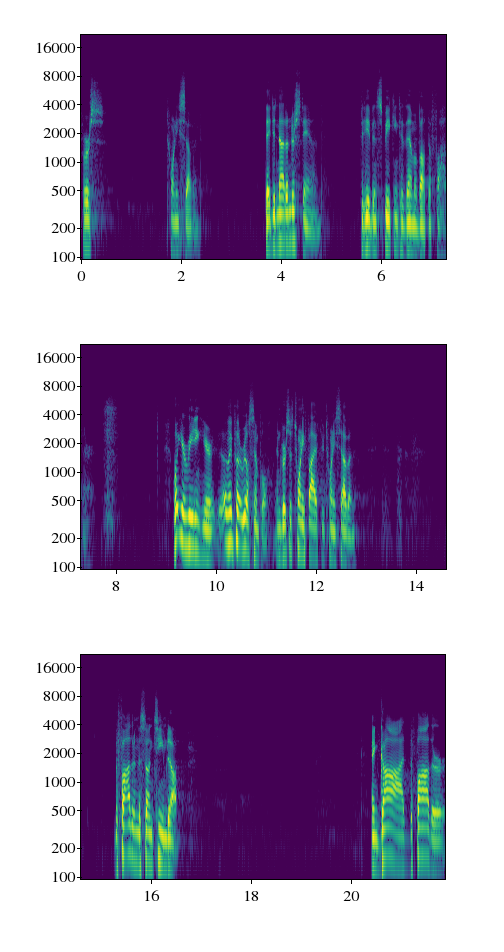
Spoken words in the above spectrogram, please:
Verse 27. They did not understand that he had been speaking to them about the Father. What you're reading here, let me put it real simple in verses 25 through 27. The Father and the Son teamed up. And God, the Father,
